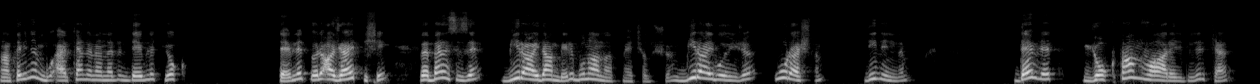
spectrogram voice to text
Anlatabildim mi? Bu erken dönemlerde devlet yok. Devlet böyle acayip bir şey. Ve ben size bir aydan beri bunu anlatmaya çalışıyorum. Bir ay boyunca uğraştım, didindim. Devlet yoktan var edilirken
